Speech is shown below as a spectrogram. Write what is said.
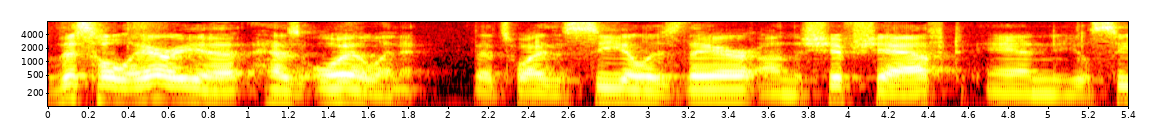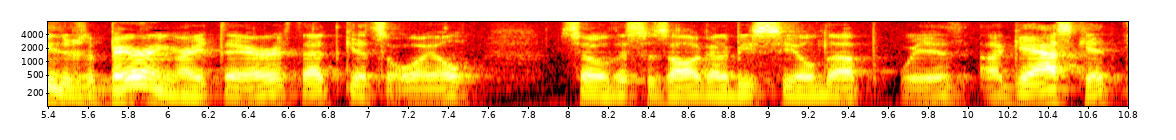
This whole area has oil in it. That's why the seal is there on the shift shaft and you'll see there's a bearing right there that gets oil. So this is all got to be sealed up with a gasket.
